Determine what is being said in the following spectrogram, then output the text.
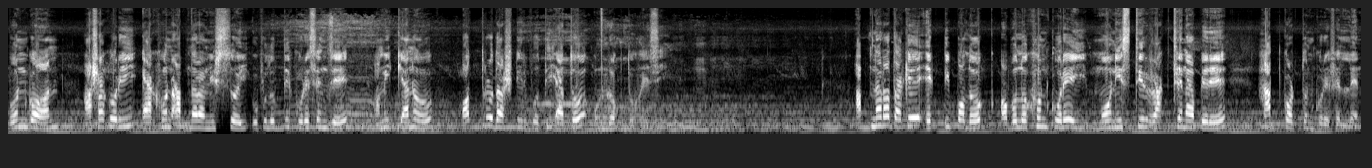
বনগণ, আশা করি এখন আপনারা নিশ্চয়ই উপলব্ধি করেছেন যে আমি কেন অত্র দাসটির প্রতি এত অনুরক্ত হয়েছি? আপনারা তাকে একটি পলক অবলোকন করেই মন স্থির রাখতে না পেরে হাত কর্তন করে ফেললেন।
